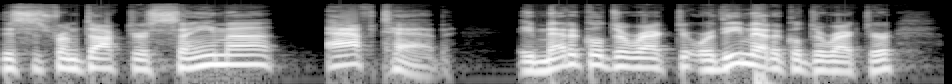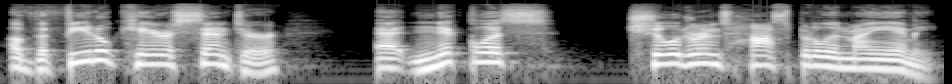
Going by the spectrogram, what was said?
This is from Dr. Saima Aftab, a medical director or the medical director of the Fetal Care Center at Nicklaus Children's Hospital in Miami.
